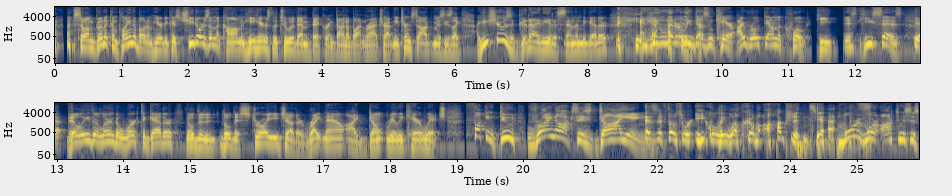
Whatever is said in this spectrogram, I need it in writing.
so I'm going to complain about him here because Cheetor's in the comm and he hears the two of them bickering, Dinobot and Rat Trap, and he turns to Optimus. He's like, "Are you sure it was a good idea to send them together?" And he literally doesn't care. I wrote down the quote. He this he says, Yeah. they'll either learn to work together, they'll de- they'll destroy each other. Right now, I don't really care which. Fucking dude, Rhinox is dying. As if those were equally welcome options. Yeah. more and more Optimus is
